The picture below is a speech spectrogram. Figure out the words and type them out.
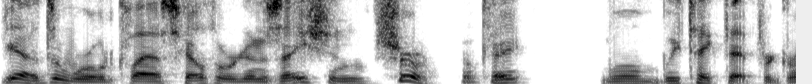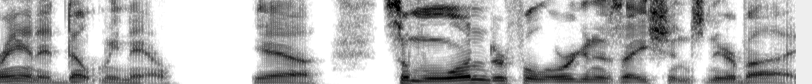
yeah, it's a world class health organization. Sure. Okay. Well, we take that for granted, don't we now? Yeah. Some wonderful organizations nearby.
